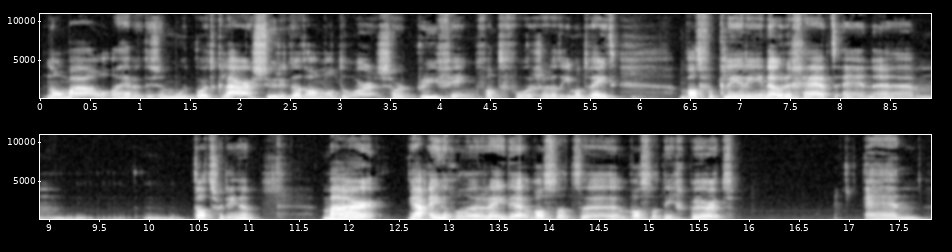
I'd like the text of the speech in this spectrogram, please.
normaal heb ik dus een moodboard klaar. Stuur ik dat allemaal door, een soort briefing van tevoren. Zodat iemand weet wat voor kleren je nodig hebt en um, dat soort dingen. Maar ja, een of andere reden was dat, uh, was dat niet gebeurd. En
